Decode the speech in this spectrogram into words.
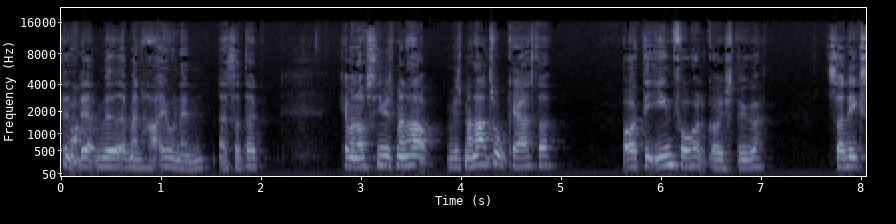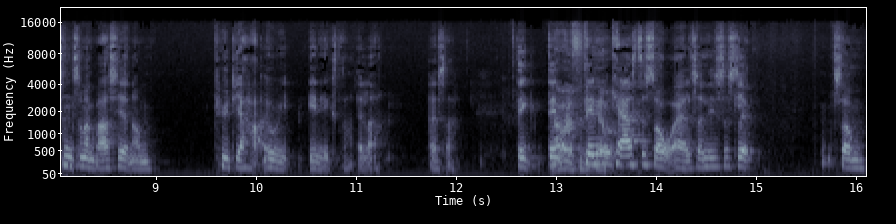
Den Nej. der med, at man har jo en anden. Altså der kan man også sige, hvis man har, hvis man har to kærester, og det ene forhold går i stykker, så er det ikke sådan, at man bare siger, om pyt, jeg har jo en, en ekstra. Eller, altså, det, den, Nej, det den jo- kæreste sorg er altså lige så slem, som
